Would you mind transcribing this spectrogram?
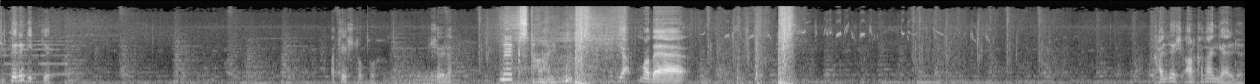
sipere gitti. Ateş topu. Şöyle. Next time. Yapma be. Kalleş arkadan geldi.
